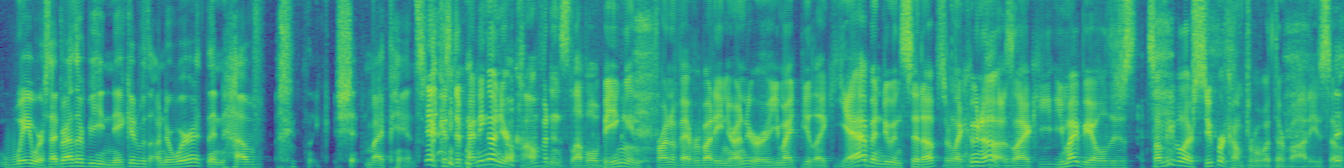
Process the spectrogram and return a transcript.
way worse. I'd rather be naked with underwear than have like shit in my pants. Yeah, because depending on your confidence level, being in front of everybody in your underwear, you might be like, "Yeah, I've been doing sit-ups," or like, "Who knows?" Like, you you might be able to just. Some people are super comfortable with their bodies, so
